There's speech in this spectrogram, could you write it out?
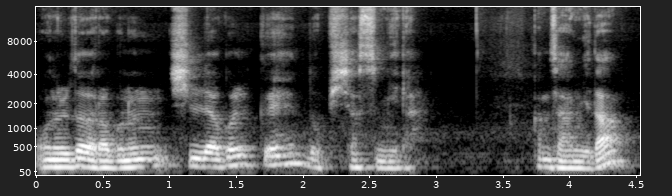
오늘도 여러분은 실력을 꽤 높이셨습니다. 감사합니다.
